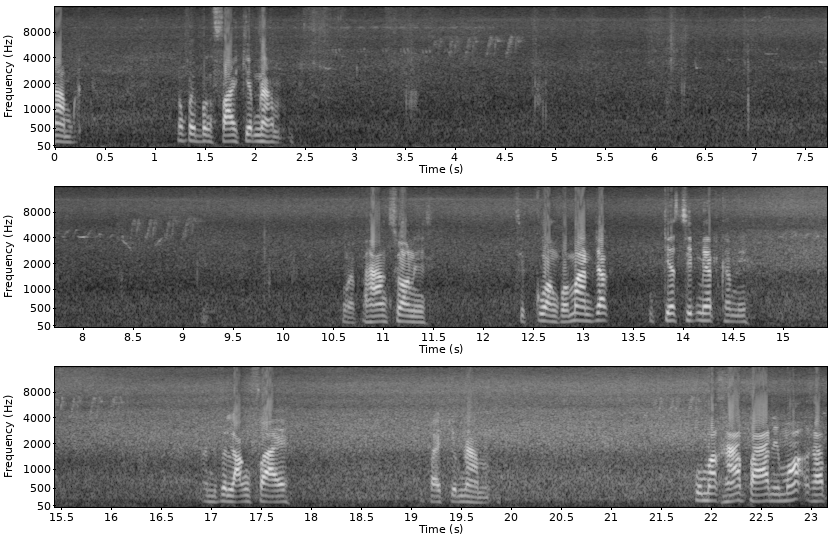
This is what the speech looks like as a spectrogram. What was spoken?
น้ำลงไปเบิ่งไฟเก็บน้ำหัวปลาหางช่วงนี้ สิกวางประมาณจักเจ็ดสิบเมตรครับนี่ อันนี้เป็นหลังไฟ ไฟเก็บน้ำผู้มักหาปลานี่เหมาะครับ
